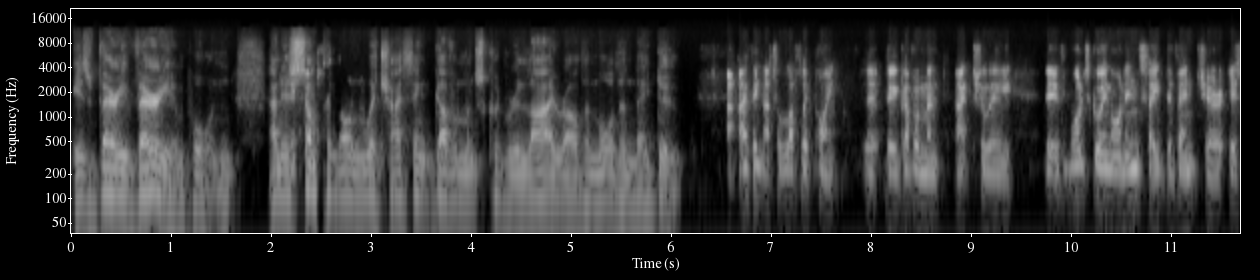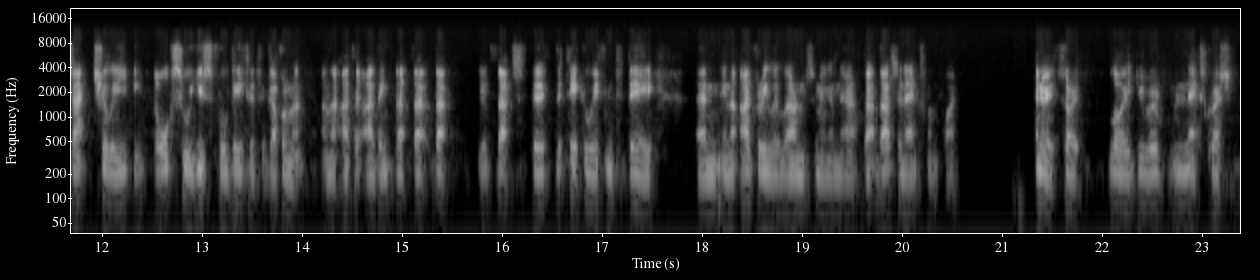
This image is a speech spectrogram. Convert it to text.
is very, very important, and is something on which I think governments could rely rather more than they do. I think that's a lovely point. That the government actually what's going on inside the venture is actually also useful data to government. And I, th- I think that, that, that that's the, the takeaway from today. And you know, I've really learned something in there. That, that's an excellent point. Anyway, sorry, Lloyd, you were next question.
